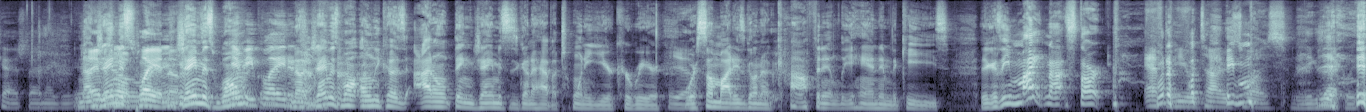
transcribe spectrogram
catch that nigga. now Jameis Jameis won't play it, though. Jameis won't. If he played no, though. Jameis won't only because I don't think Jameis is gonna have a 20 year career Yeah. where somebody's gonna confidently hand him the keys because he might not start After he fuck? retires He might- twice. Exactly.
